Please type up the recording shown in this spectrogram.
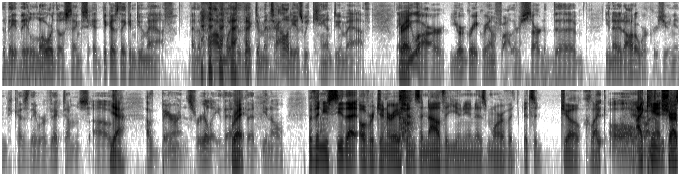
They, they lowered those things eh, because they can do math. And the problem with the victim mentality is we can't do math. And Right. you are, your great grandfather started the United Auto Workers Union because they were victims of Yeah. of barons, really. That Right. that you know But then you uh, see that over generations, and now the union is more of a it's a joke. Like oh, I can't sharpen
